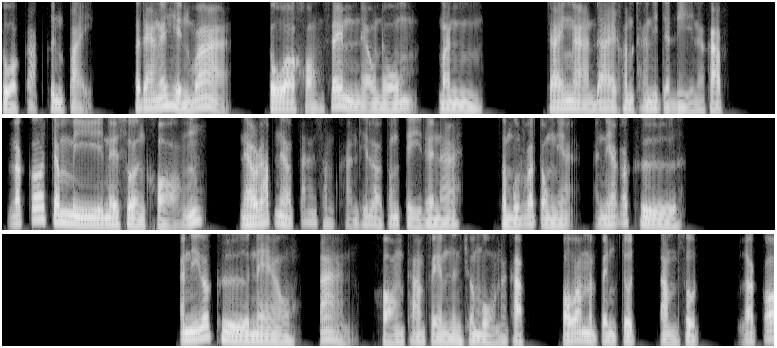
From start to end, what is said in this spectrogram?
ตัวกลับขึ้นไป แสดงให้เห็นว่าตัวของเส้นแนวโน้มมัน ใช้งานได้ค่อนข้างที่จะดีนะครับ แล้วก็จะมีในส่วนของแนวรับแนวต้านสำคัญที่เราต้องตีด้วยนะ สมมุติว่าตรงเนี้ย อันเนี้ยก็คือ อันนี้ก็คือแนวต้านของ Time Frame 1ชั่วโมงนะครับ เพราะว่ามันเป็นจุดต่ำสุด แล้วก็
